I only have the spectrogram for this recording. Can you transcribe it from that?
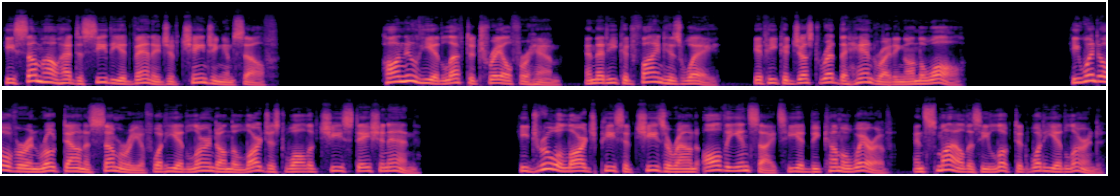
He somehow had to see the advantage of changing himself. Haw knew he had left a trail for him, and that he could find his way, if he could just read the handwriting on the wall. He went over and wrote down a summary of what he had learned on the largest wall of Cheese Station N. He drew a large piece of cheese around all the insights he had become aware of, and smiled as he looked at what he had learned.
